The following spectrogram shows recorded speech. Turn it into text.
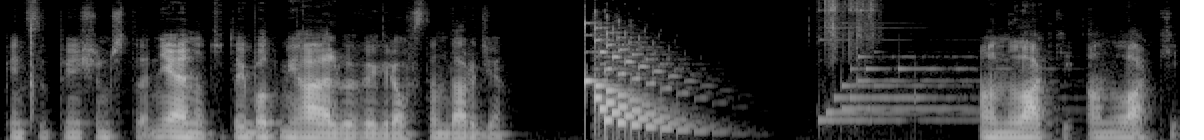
554. Nie no, tutaj bot Michael by wygrał w standardzie. Unlucky, unlucky.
